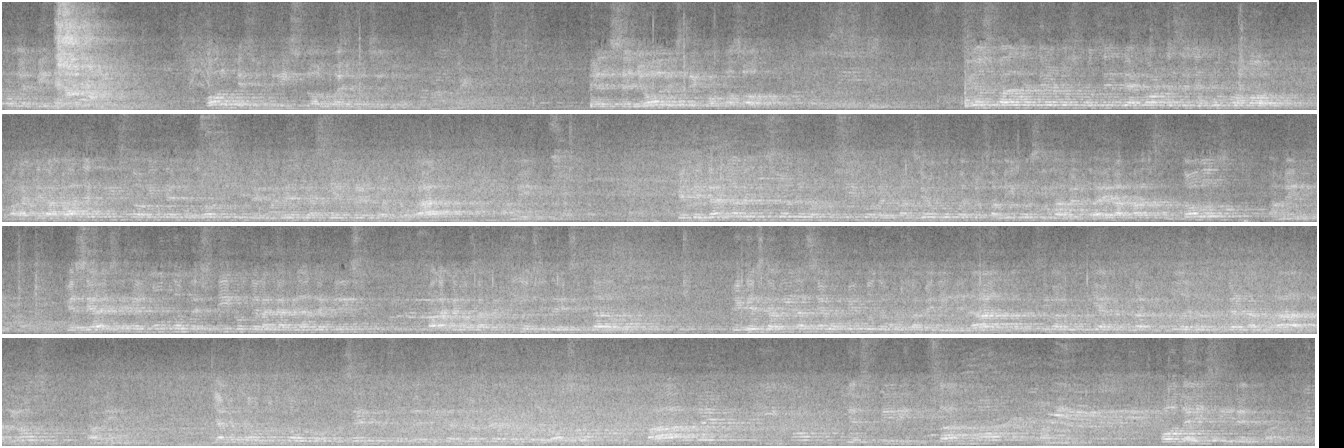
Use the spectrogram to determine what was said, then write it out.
con el bien de Por Jesucristo nuestro Señor. El Señor esté con vosotros. Dios Padre Eterno nos concede acordes en el mutuo amor, para que la paz de Cristo habite en nosotros y permanezca siempre en nuestro hogar. Amén. Que tengáis la bendición de vuestros hijos, la expansión con vuestros amigos y la verdadera paz con todos. Amén. Que seáis en el mundo testigos de la caridad de Cristo, para que los afligidos y necesitados en esta vida sean objetos de nuestra benignidad, que reciban un día la plenitud de las eternas moradas de Dios. Amén. Y a nosotros todos los presentes os bendiga Dios Todopoderoso, Padre, Hijo y Espíritu Santo. Amén. Podéis ir en paz.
